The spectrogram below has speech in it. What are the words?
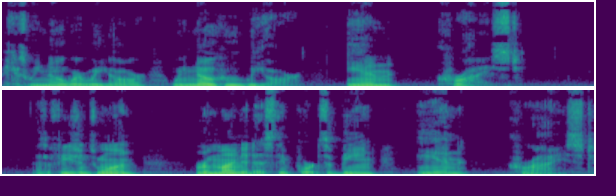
because we know where we are. We know who we are in Christ. As Ephesians 1 reminded us the importance of being in Christ.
